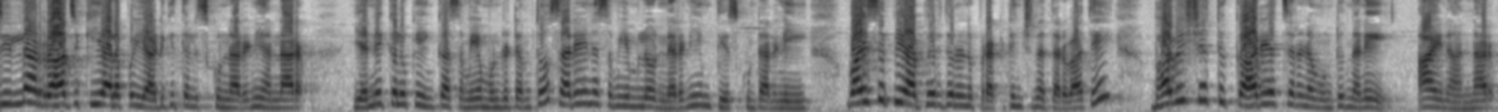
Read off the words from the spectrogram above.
జిల్లా రాజకీయాలపై అడిగి తెలుసుకున్నారని అన్నారు. ఎన్నికలకు ఇంకా సమయం ఉండటంతో సరైన సమయంలో నిర్ణయం తీసుకుంటారని వైసీపీ అభ్యర్థులను ప్రకటించిన తర్వాతే భవిష్యత్తు కార్యాచరణ ఉంటుందని ఆయన అన్నారు.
